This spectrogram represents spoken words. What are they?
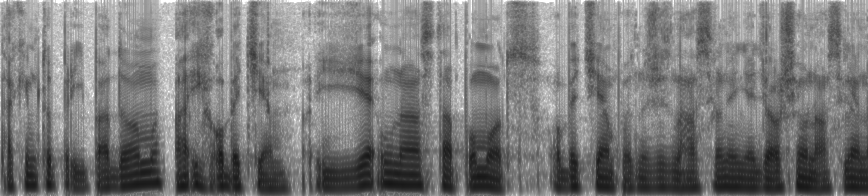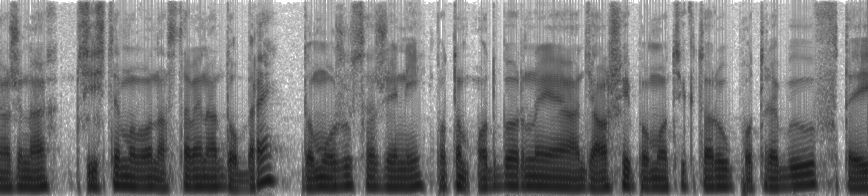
takýmto prípadom a ich obetiam. Je u nás tá pomoc obetiam, povedzme, že znásilnenia ďalšieho násilia na ženách systémovo nastavená dobre? Domôžu sa ženy potom odbornej a ďalšej pomoci, ktorú potrebujú v tej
